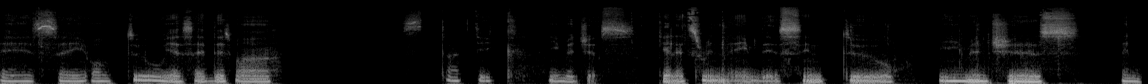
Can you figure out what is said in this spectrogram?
Uh, say O2. Yes, say this one. Static images. Okay, let's rename this into images and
